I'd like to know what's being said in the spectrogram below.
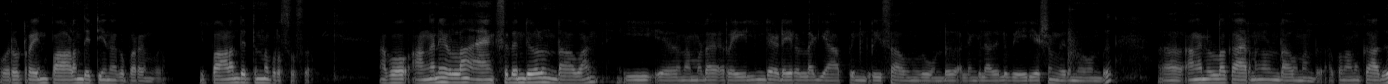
ഓരോ ട്രെയിൻ പാളം തെറ്റി എന്നൊക്കെ പറയുന്നത്. ഈ പാളം തെറ്റുന്ന പ്രോസസ്സ് അപ്പോൾ അങ്ങനെയുള്ള ആക്സിഡന്റുകൾ ഉണ്ടാവാൻ ഈ നമ്മുടെ റെയിലിന്റെ ഇടയിലുള്ള ഗ്യാപ്പ് ഇൻക്രീസ് ആവുന്നതുകൊണ്ട് അല്ലെങ്കിൽ അതിൽ വേരിയേഷൻ വരുന്നതുകൊണ്ട് അങ്ങനെയുള്ള കാരണങ്ങൾ ഉണ്ടാവുന്നുണ്ട്. അപ്പോൾ നമുക്ക് അത്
